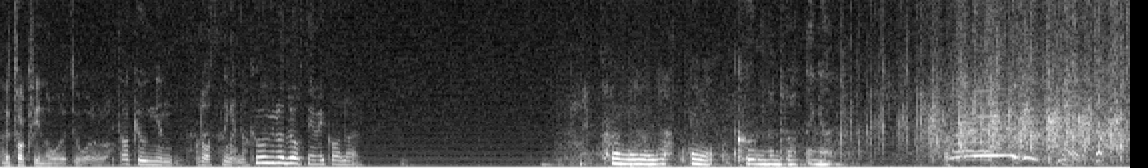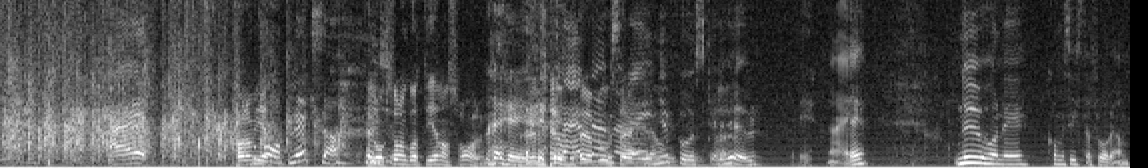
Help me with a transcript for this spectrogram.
Vi tar kvinnoåret i år då. Vi tar kungen och drottningen då. Kungen och drottningen, vi kollar. Kungen och drottningen. Kungen och drottningen. Nej, Har de gett... bakläxa. Eller också har de gått igenom svaren. Nej. nej, nej, nej, inget fusk, eller hur? Nej. Nu hörni, kommer sista frågan.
